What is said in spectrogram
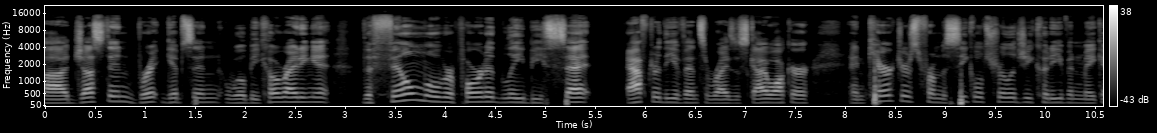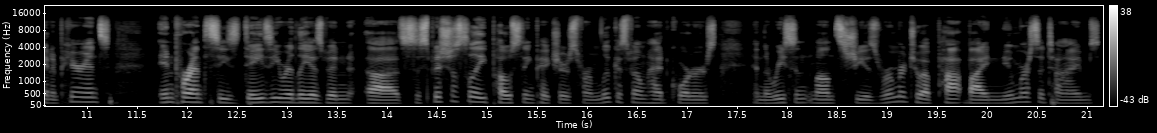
Uh, Justin Britt Gibson will be co-writing it. The film will reportedly be set after the events of Rise of Skywalker, and characters from the sequel trilogy could even make an appearance. In parentheses, Daisy Ridley has been uh, suspiciously posting pictures from Lucasfilm headquarters in the recent months. She is rumored to have popped by numerous times.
